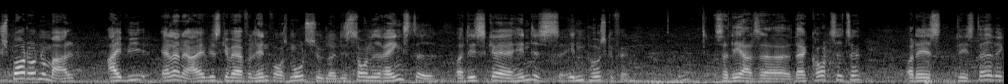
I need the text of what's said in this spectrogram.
Sport og normal. Ej, vi, Allan og jeg, vi skal i hvert fald hente vores motorcykler. Det står nede i Ringsted, og det skal hentes inden påskeferien. Så det er altså, der er kort tid til. Og det er, det er stadigvæk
